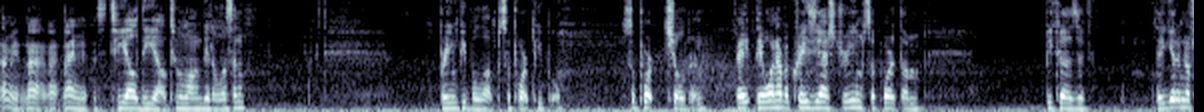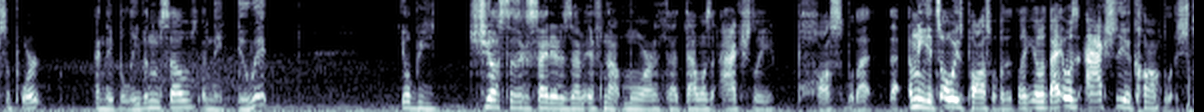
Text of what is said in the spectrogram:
I mean, not, not, not even, it's TLDL, too long didn't listen. Bring people up, support people, support children. They, they want to have a crazy ass dream, support them. Because if they get enough support and they believe in themselves and they do it, you'll be just as excited as them, if not more, that that was actually possible. That, that I mean, it's always possible, but like it, that it was actually accomplished.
